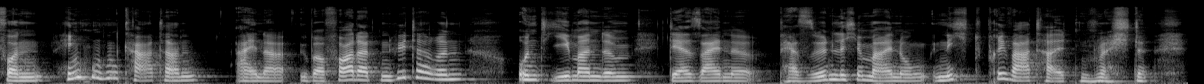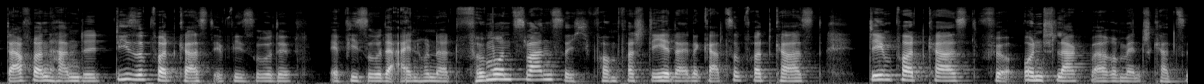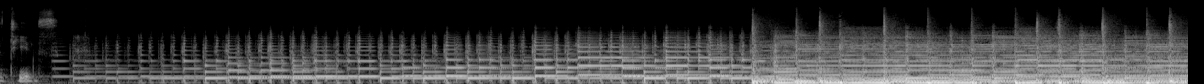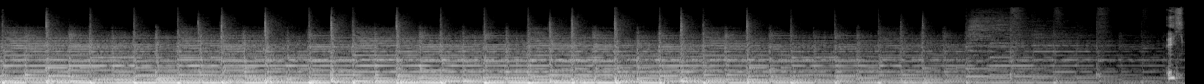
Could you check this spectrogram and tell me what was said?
von hinkenden Katern, einer überforderten Hüterin und jemandem, der seine persönliche Meinung nicht privat halten möchte. Davon handelt diese Podcast-Episode, Episode 125 vom Verstehe deine Katze Podcast, dem Podcast für unschlagbare Mensch-Katze-Teams.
